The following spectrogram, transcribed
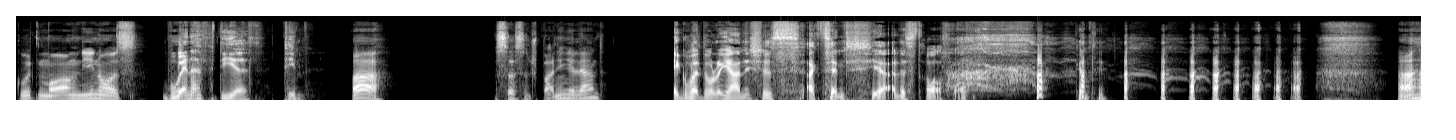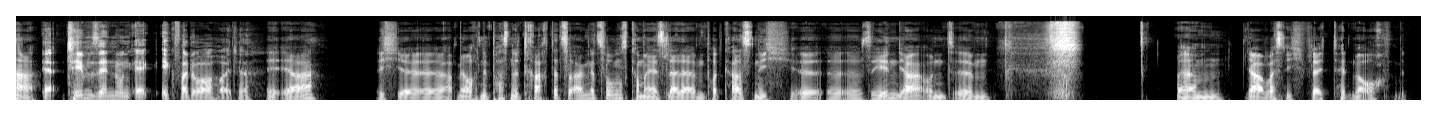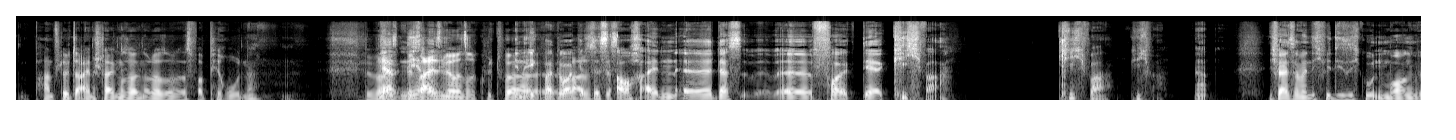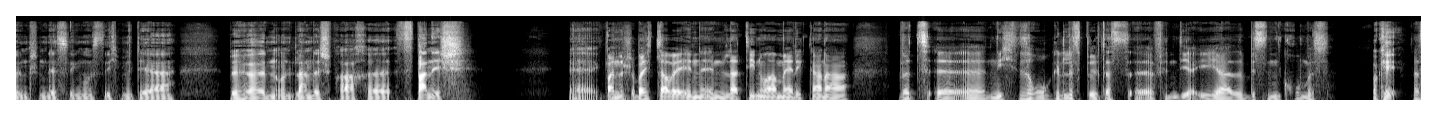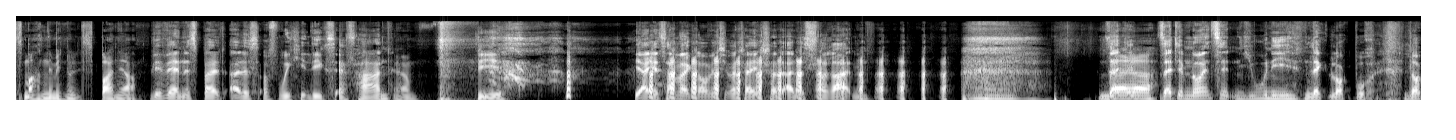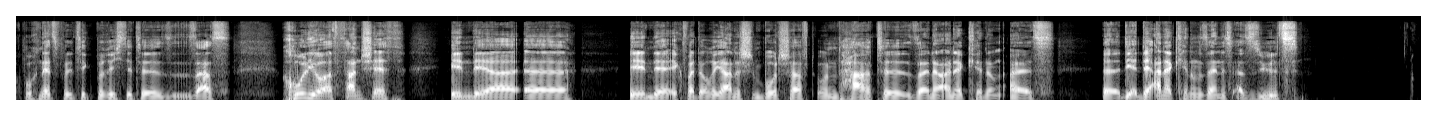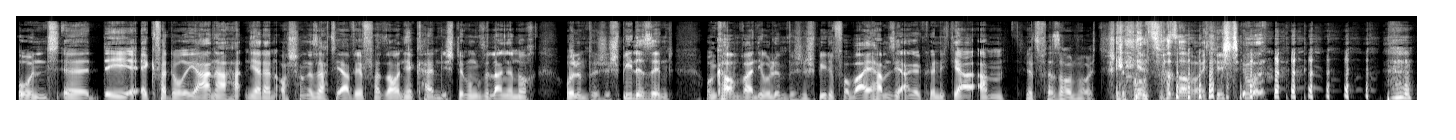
Guten Morgen, Linus. Buenos dias, Tim. Ah. Hast du das in Spanien gelernt? Ecuadorianisches Akzent hier alles drauf. Ja. Aha. Ja, Themensendung e Ecuador heute. Äh, Ja. Ich äh, habe mir auch eine passende Tracht dazu angezogen. Das kann man jetzt leider im Podcast nicht äh, äh, sehen, ja. Und ähm, ähm, ja, weiß nicht, vielleicht hätten wir auch mit Panflöte einsteigen sollen oder so. Das war Peru, ne? Beweis, Ja, nee, beweisen wir unsere Kultur. In Ecuador äh, gibt es auch ein äh, das äh, Volk der Kichwa. Kichwa. Kichwa, ja. Ich weiß aber nicht, wie die sich guten Morgen wünschen, deswegen musste ich mit der Behörden- und Landessprache Spanisch äh, Spanisch. Aber ich glaube, in, in Latinoamericana wird äh, äh, nicht so gelispelt. Das äh, finden die eher ein bisschen komisch. Okay, Das machen nämlich nur die Spanier. wir werden es bald alles auf Wikileaks erfahren. Ja. Wie. Ja, jetzt haben wir, glaube ich, wahrscheinlich schon alles verraten. Seit, Naja. dem, seit dem 19. Juni, Logbuch, Logbuch Netzpolitik berichtete, saß Julio Sanchez in der, äh, in der ecuadorianischen Botschaft und harrte seiner Anerkennung als, äh, die, der Anerkennung seines Asyls. Und äh, die Ecuadorianer hatten ja dann auch schon gesagt, ja, wir versauen hier keinem die Stimmung, solange noch Olympische Spiele sind. Und kaum waren die Olympischen Spiele vorbei, haben sie angekündigt, ja, am Jetzt versauen wir euch die Stimmung. Jetzt versauen wir euch die Stimmung.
